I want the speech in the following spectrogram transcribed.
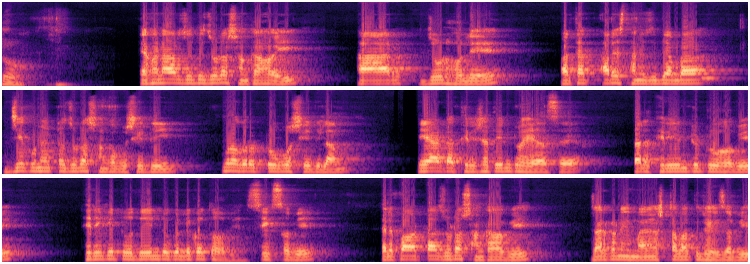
টু এখন আর যদি জোড়ার সংখ্যা হয় আর জোড় হলে, অর্থাৎ আর স্থানে যদি আমরা যে কোনো একটা জোড়ার সংখ্যা বসিয়ে দিই, মনে করো টু বসিয়ে দিলাম, এই আরটা থ্রির সাথে ইন্টু হয়ে আছে, তাহলে থ্রি ইন্টু টু হবে থ্রিকে টু দিয়ে ইন্টু করলে কত হবে? সিক্স হবে। তাহলে পাওয়ারটা জোড়ার সংখ্যা হবে। যার কারণে মাইনাসটা বাতিল হয়ে যাবে।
